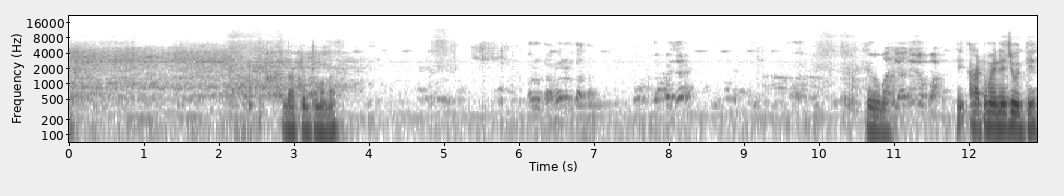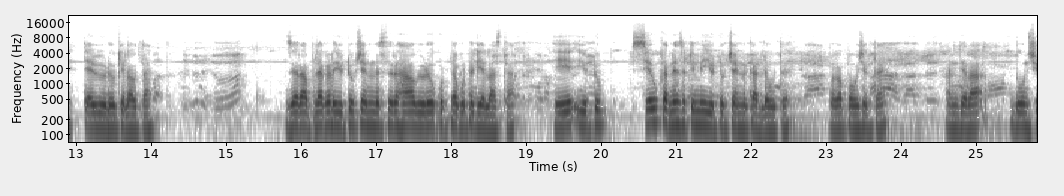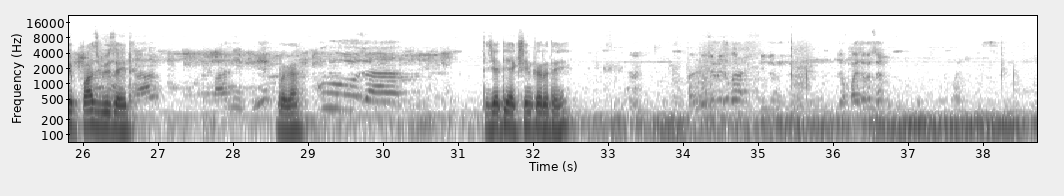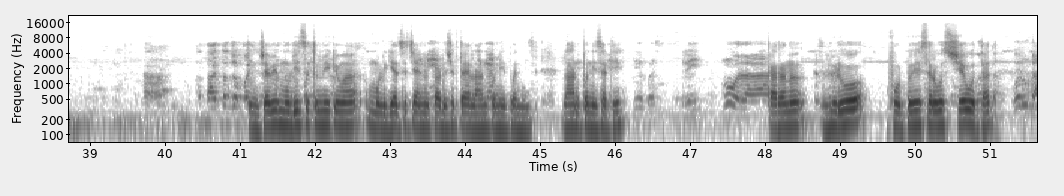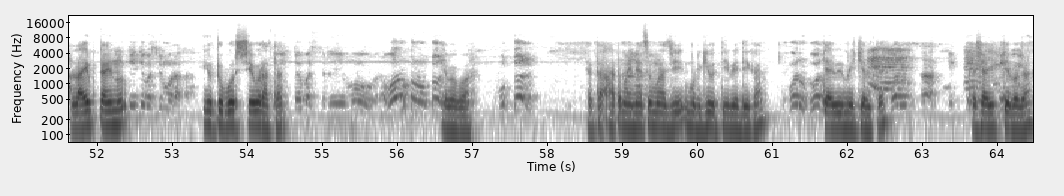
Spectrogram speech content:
दाखवतो तुम्हाला. हे बघा ही आठ महिन्याची होती त्या व्हिडिओ केला होता. जर आपल्याकडे यूट्यूब चॅनल नसेल तर हा व्हिडिओ कुठला कुठं गेला असता? हे यूट्यूब सेव्ह करण्यासाठी मी यूट्यूब चॅनल काढलं होतं. बघा पाहू शकताय. आणि त्याला दोनशे पाच व्ह्यूज आहेत. बघा. त्याच्यात ती ॲक्शन करत आहे. तुमच्या बी मुलीचं तुम्ही किंवा मुलग्याचं चॅनल काढू शकता लहानपणी पण लहानपणीसाठी. कारण व्हिडिओ फोटो हे सर्व सेव्ह होतात. लाईफ टाईम यूट्यूबवर सेव्ह राहतात. हे बाबा. आता आठ महिन्याचं माझी मुलगी होती वेदिका. त्यावेळी मी केलं तर कशा ऐकते बघा.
